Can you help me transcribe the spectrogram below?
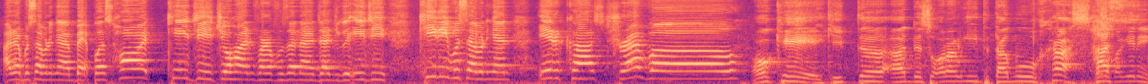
Anda bersama dengan Backpass Hot, KJ Johan Farah Fuzana dan juga AG. Kini bersama dengan Irkas Travel. Okey, kita ada seorang lagi tetamu khas Khas pagi ni.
